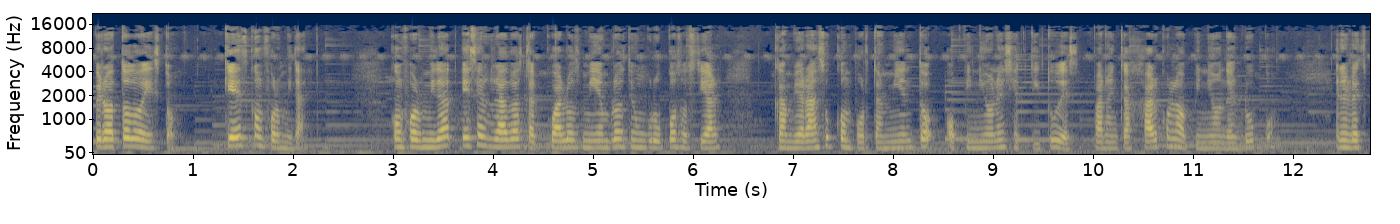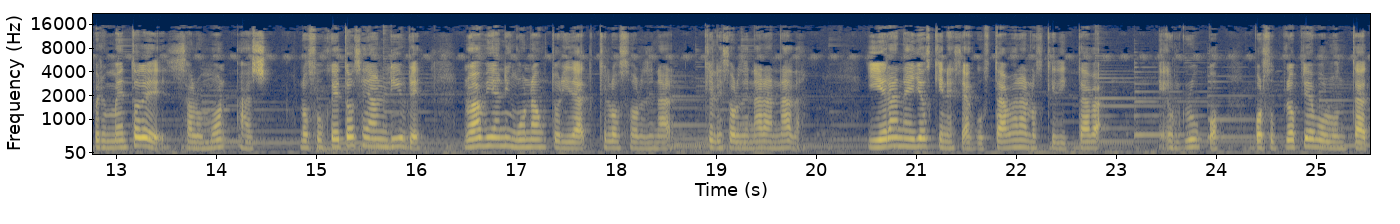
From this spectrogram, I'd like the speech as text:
Pero a todo esto, ¿qué es conformidad? Conformidad es el grado hasta el cual los miembros de un grupo social cambiarán su comportamiento, opiniones y actitudes para encajar con la opinión del grupo. En el experimento de Salomón Ash, los sujetos eran libres, no había ninguna autoridad que, los que les ordenara nada, y eran ellos quienes se ajustaban a los que dictaba el grupo por su propia voluntad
